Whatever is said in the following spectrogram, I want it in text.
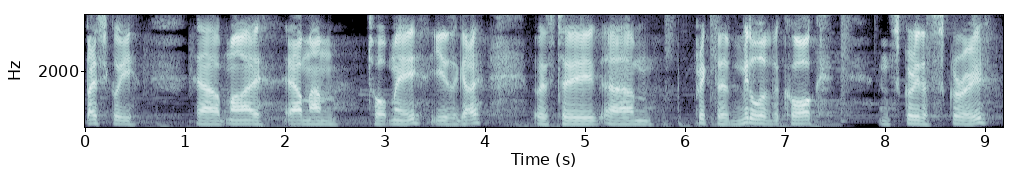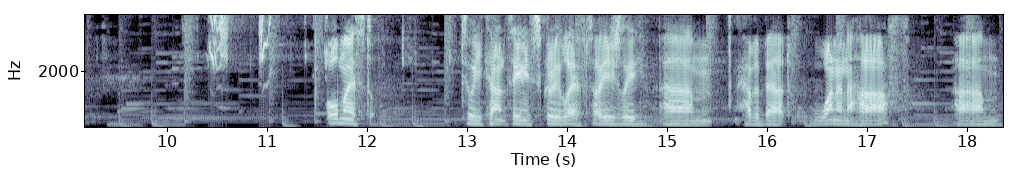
Basically, how my our mum taught me years ago was to um, prick the middle of the cork and screw the screw almost till you can't see any screw left. I usually um, have about one and a half um,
